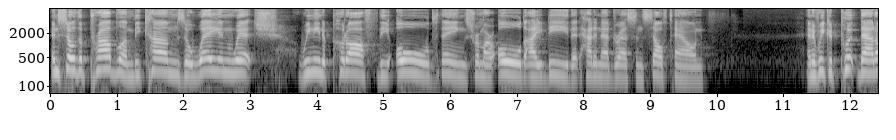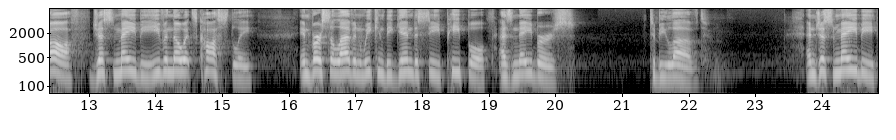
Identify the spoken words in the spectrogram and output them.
And so the problem becomes a way in which we need to put off the old things from our old ID that had an address in Selftown. And if we could put that off, just maybe, even though it's costly, in verse 11, we can begin to see people as neighbors to be loved. And just maybe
